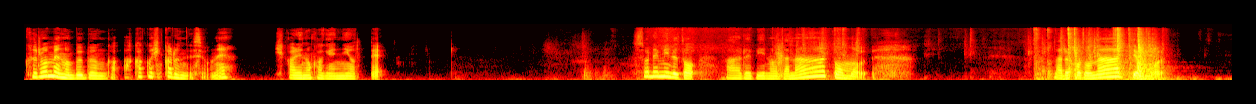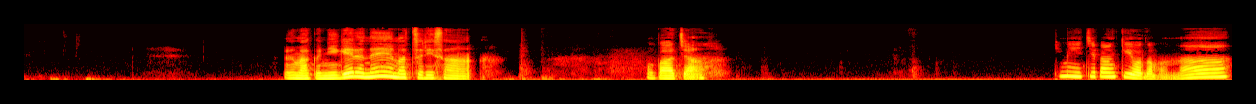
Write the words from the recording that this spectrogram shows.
黒目の部分が赤く光るんですよね。光の加減によって。それ見ると、アルビノだなぁと思う。なるほどなぁって思う。うまく逃げるね、まつりさん。おばあちゃん。君一番器用だもんな。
